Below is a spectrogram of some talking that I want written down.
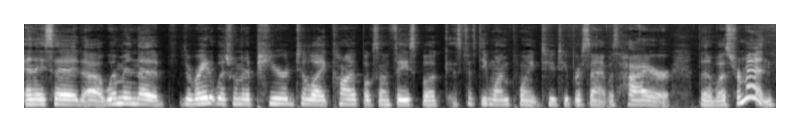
And they said uh, women that the rate at which women appeared to like comic books on Facebook is fifty one point two two percent was higher than it was for men.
